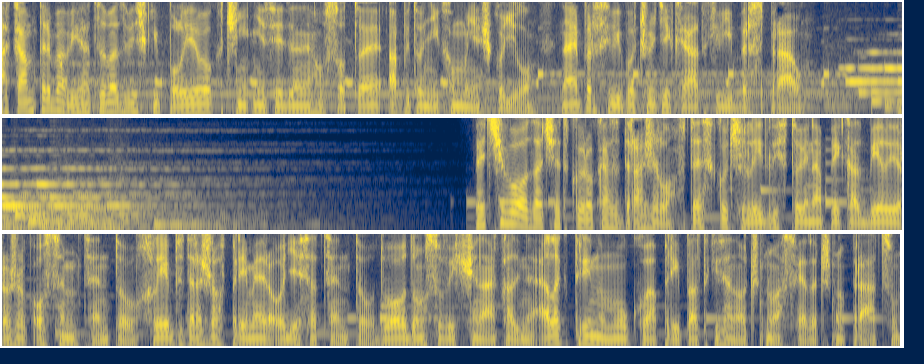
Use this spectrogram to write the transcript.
a kam treba vyhadzovať zvyšky polievok či nezjedeného soté, aby to nikomu neškodilo. Najprv si vypočujte krátky výber správ. Pečivo od začiatku roka zdražilo. V Tesco či Lidli stojí napríklad biely rožok 8 centov, chlieb zdražil v priemeru o 10 centov. Dôvodom sú vyššie náklady na elektrínu, múku a príplatky za nočnú a sviatočnú prácu.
